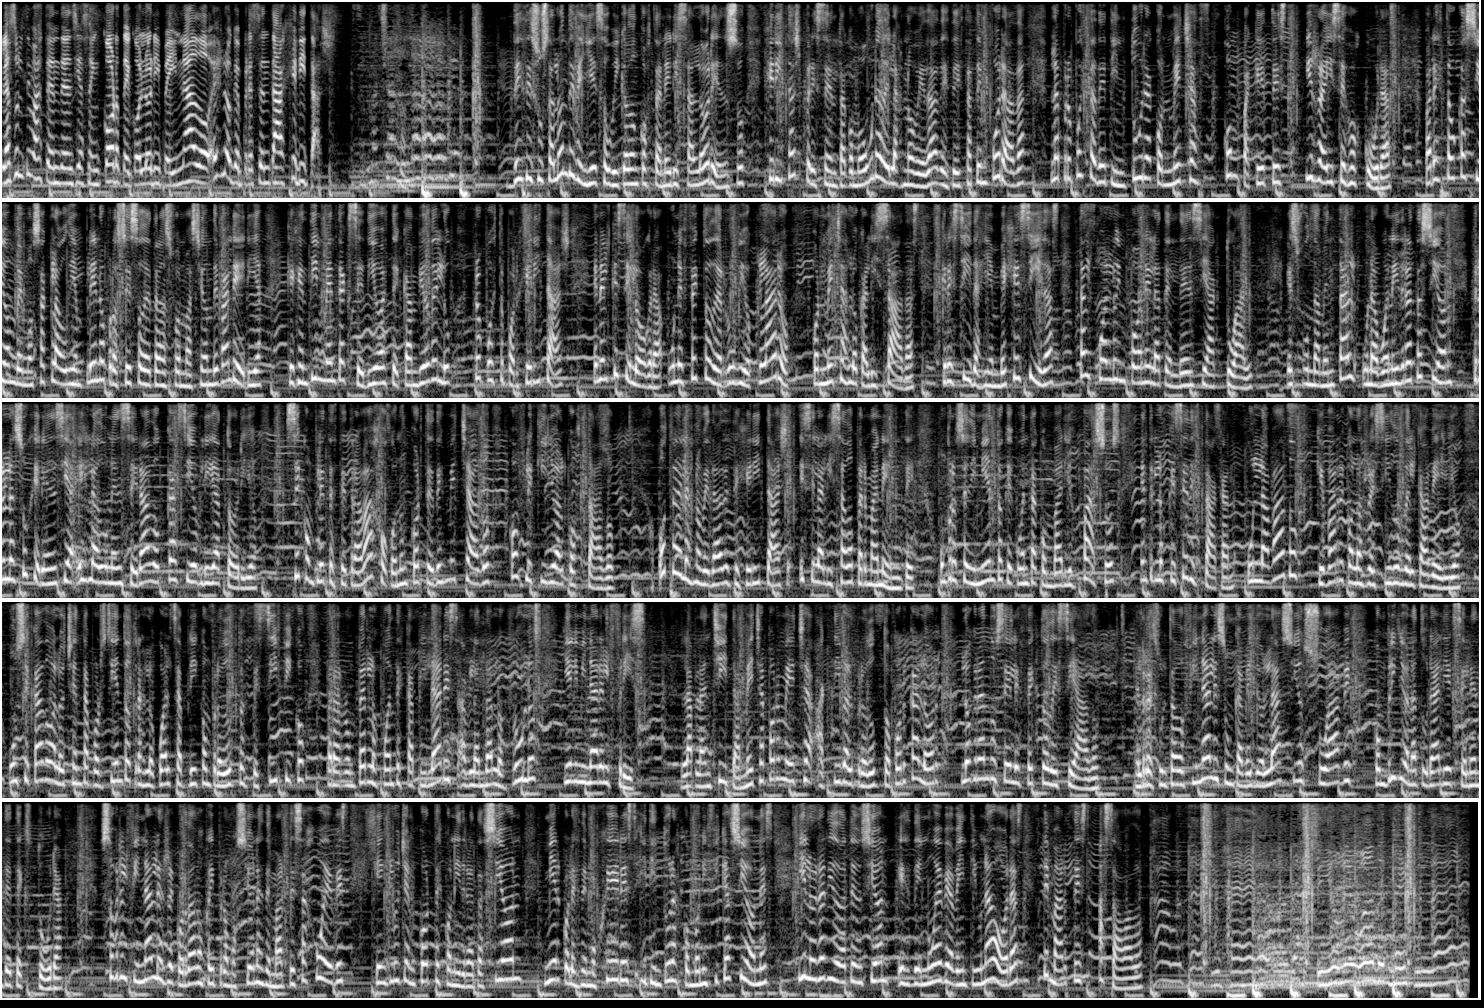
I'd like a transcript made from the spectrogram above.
Las últimas tendencias en corte, color y peinado es lo que presenta Heritage. Desde su salón de belleza ubicado en Costanera y San Lorenzo, Heritage presenta como una de las novedades de esta temporada la propuesta de tintura con mechas con paquetes y raíces oscuras. Para esta ocasión vemos a Claudia en pleno proceso de transformación de Valeria, que gentilmente accedió a este cambio de look propuesto por Heritage, en el que se logra un efecto de rubio claro con mechas localizadas, crecidas y envejecidas, tal cual lo impone la tendencia actual. Es fundamental una buena hidratación, pero la sugerencia es la de un encerado casi obligatorio. Se completa este trabajo con un corte desmechado con flequillo al costado. Otra de las novedades de Heritage es el alisado permanente, un procedimiento que cuenta con varios pasos, entre los que se destacan un lavado que barre con los residuos del cabello, un secado al 80%, tras lo cual se aplica un producto específico para romper los puentes capilares, ablandar los rulos y eliminar el frizz. La planchita mecha por mecha activa el producto por calor, lográndose el efecto deseado. El resultado final es un cabello lacio, suave, con brillo natural y excelente textura. Sobre el final les recordamos que hay promociones de martes a jueves que incluyen cortes con hidratación, miércoles de mujeres y tinturas con bonificaciones y el horario de atención es de 9 a 21 horas de martes a sábado.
